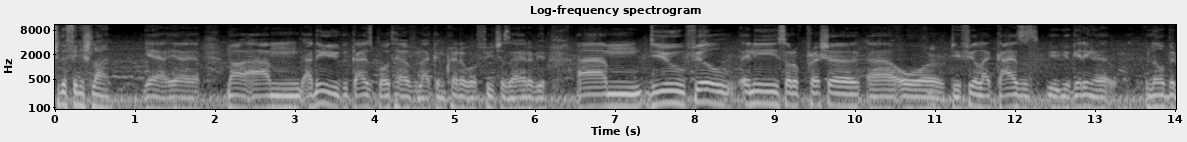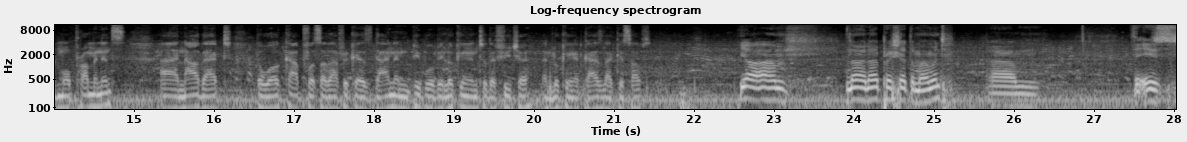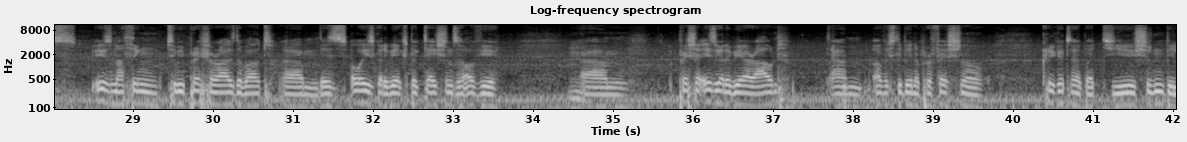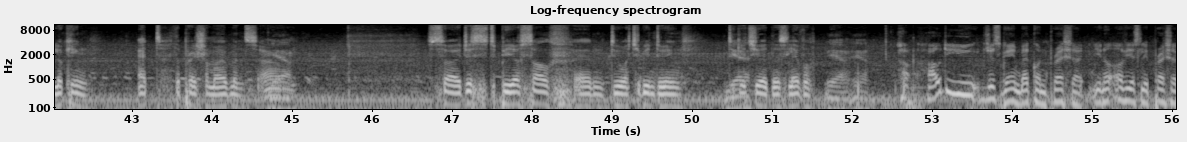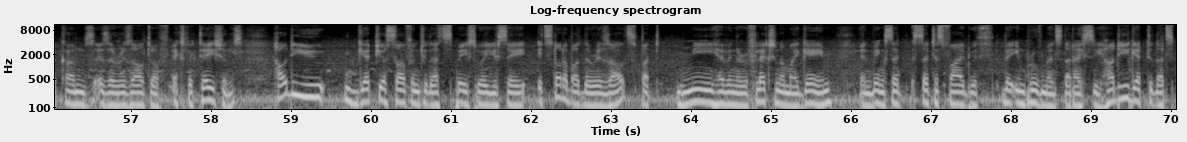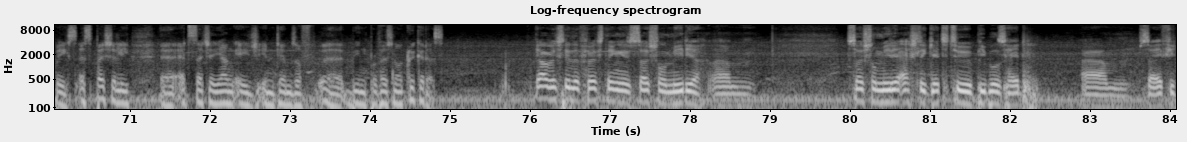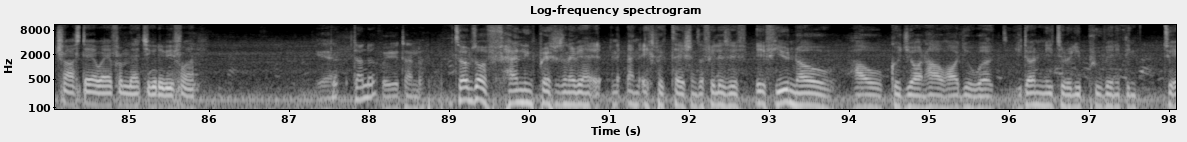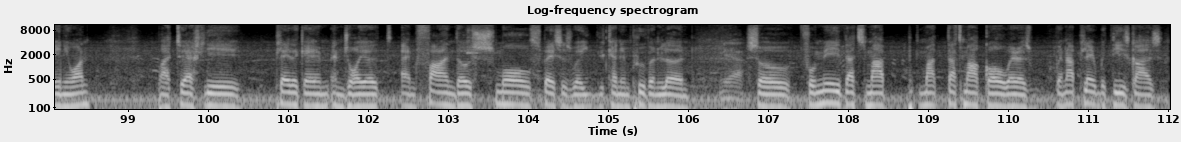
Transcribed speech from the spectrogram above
to the finish line. Yeah, yeah, yeah. No, um, I think you guys both have like incredible futures ahead of you. Um, do you feel any sort of pressure, uh, or do you feel like guys you, you're getting a, a little bit more prominence uh, now that the World Cup for South Africa is done, and people will be looking into the future and looking at guys like yourselves? Yeah, um, no, no pressure at the moment. Um, there is is nothing to be pressurized about. Um, there's always got to be expectations of you. Um, pressure is going to be around. Um, obviously, being a professional cricketer, but you shouldn't be looking at the pressure moments. Um, Yeah. So just be yourself and do what you've been doing to Yeah. get you at this level. Yeah, yeah. How, how do you just going back on pressure? You know, obviously pressure comes as a result of expectations. How do you get yourself into that space where you say it's not about the results, but me having a reflection on my game and being sat- satisfied with the improvements that I see? How do you get to that space, especially uh, at such a young age in terms of uh, being professional cricketers? Yeah, obviously the first thing is social media. Um, social media actually gets to people's head. Um, so if you try to stay away from that, you're gonna be fine. Yeah. Thando? For you, Thando. In terms of handling pressures and everything and- and expectations, I feel as if if you know how good you are and how hard you worked, you don't need to really prove anything to anyone, but to actually play the game, enjoy it, and find those small spaces where you can improve and learn. Yeah. So for me, that's my, my that's my goal. Whereas when I play with these guys,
